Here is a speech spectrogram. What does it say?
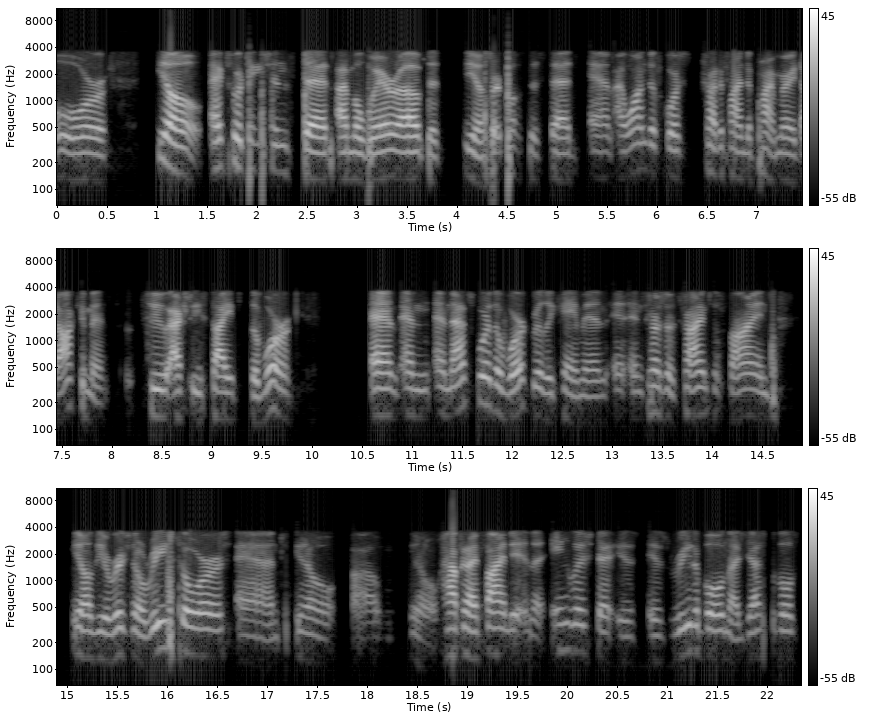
or, you know, exhortations that I'm aware of that you know certain posts have said, and I wanted to, of course, try to find the primary document to actually cite the work, and and and that's where the work really came in, in, in terms of trying to find, you know, the original resource and you know. Um, you know, how can I find it in the English that is is readable and digestible?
